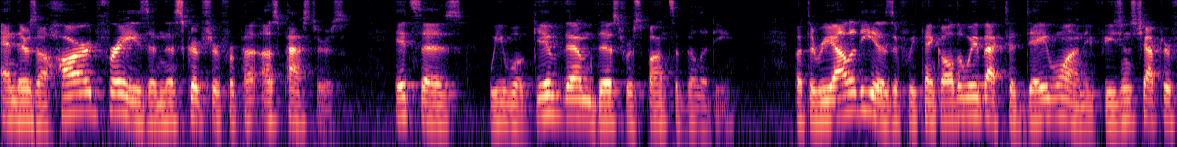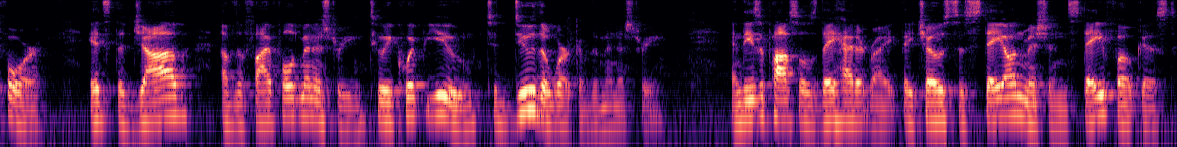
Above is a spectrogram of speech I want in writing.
And there's a hard phrase in this scripture for us pastors. It says, we will give them this responsibility. But the reality is, if we think all the way back to day one, Ephesians chapter 4, it's the job of the fivefold ministry to equip you to do the work of the ministry. And these apostles, they had it right. They chose to stay on mission, stay focused,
